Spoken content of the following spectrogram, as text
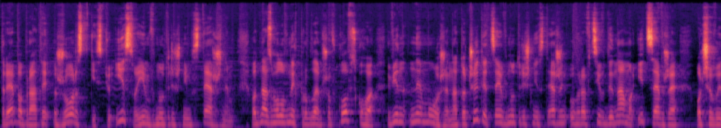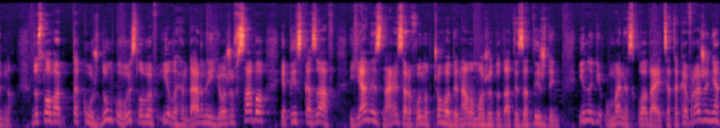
треба брати жорсткість ментальністю і своїм внутрішнім стержнем. Одна з головних проблем Шовковського він не може наточити цей внутрішній стержень у гравців Динамо, і це вже очевидно. До слова, таку ж думку висловив і легендарний Йожев Сабо, який сказав: Я не знаю за рахунок чого Динамо може додати за тиждень. Іноді у мене складається таке враження,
